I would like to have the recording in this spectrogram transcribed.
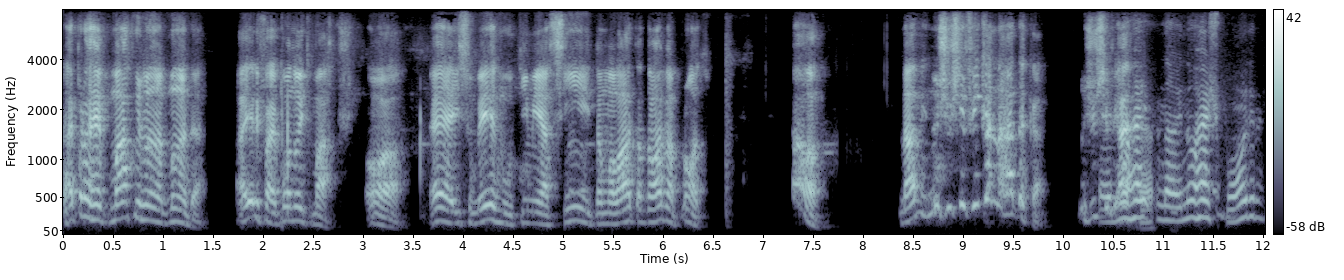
Aí, por exemplo, Marcos manda. Aí ele faz, boa noite, Marcos. Ó, é isso mesmo, o time é assim, estamos lá, tá, tá lá, pronto. Ó, não justifica nada, cara. Não justifica. Ele não, não, não responde. Né?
